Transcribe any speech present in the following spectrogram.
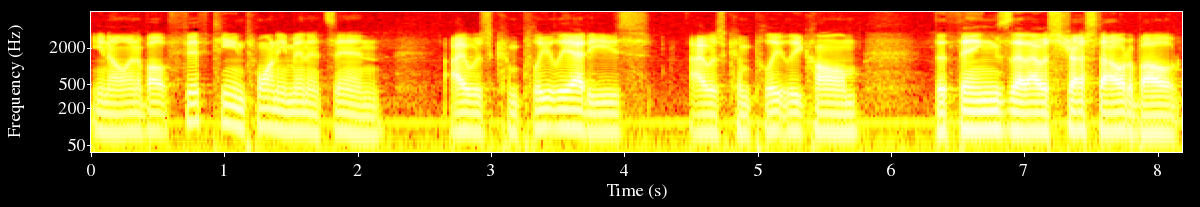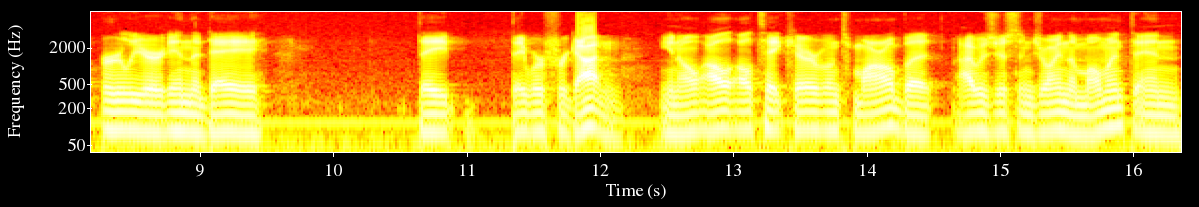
You know, and about 15, 20 minutes in, I was completely at ease. I was completely calm. The things that I was stressed out about earlier in the day, they they were forgotten. You know, I'll I'll take care of them tomorrow, but I was just enjoying the moment and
